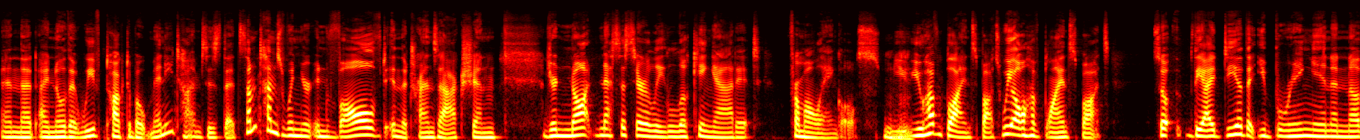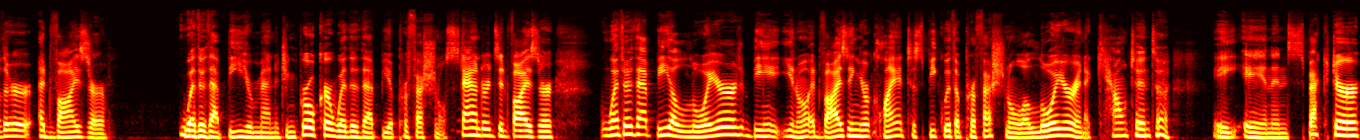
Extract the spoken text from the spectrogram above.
and that I know that we've talked about many times is that sometimes when you're involved in the transaction, you're not necessarily looking at it from all angles. Mm-hmm. You, you have blind spots. We all have blind spots. So the idea that you bring in another advisor, whether that be your managing broker, whether that be a professional standards advisor, whether that be a lawyer, be you know advising your client to speak with a professional, a lawyer, an accountant, a, a an inspector,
